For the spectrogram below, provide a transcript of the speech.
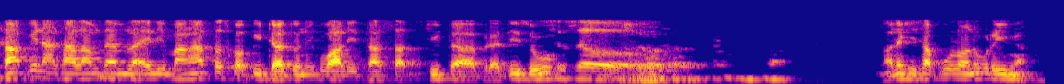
Tapi nak salam template 500 kok pidatone kualitas 1 juta berarti su. Susu. Ane hisap kula niku ringan.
